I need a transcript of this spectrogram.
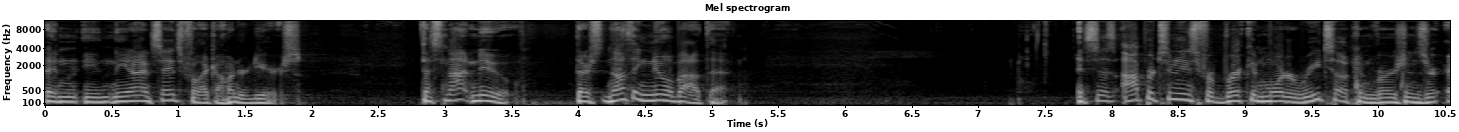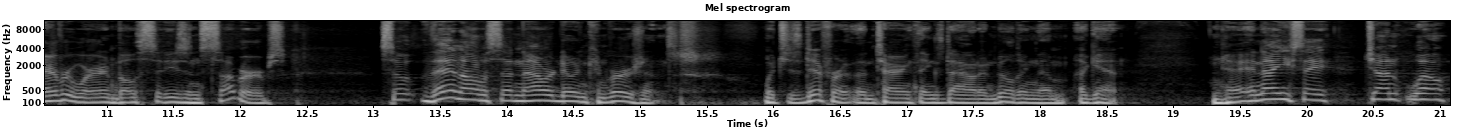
in, in the United States for like 100 years. That's not new. There's nothing new about that. It says opportunities for brick and mortar retail conversions are everywhere in both cities and suburbs. So then all of a sudden now we're doing conversions, which is different than tearing things down and building them again. Okay. And now you say, John, well,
